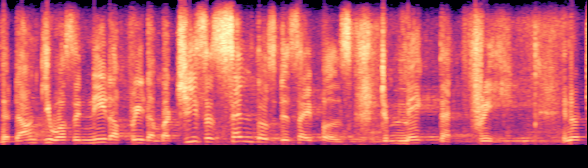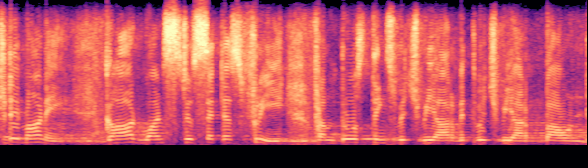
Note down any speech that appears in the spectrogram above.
the donkey was in need of freedom, but Jesus sent those disciples to make that free. You know, today morning, God wants to set us free from those things which we are, with which we are bound.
